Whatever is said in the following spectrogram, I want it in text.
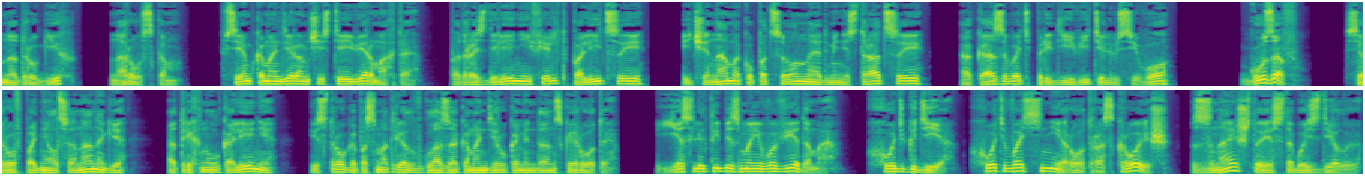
на других — на русском. Всем командирам частей вермахта, подразделений фельдполиции и чинам оккупационной администрации оказывать предъявителю сего «Гузов!» Серов поднялся на ноги, отряхнул колени и строго посмотрел в глаза командиру комендантской роты. Если ты без моего ведома, хоть где, хоть во сне рот раскроешь, знаешь, что я с тобой сделаю?»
